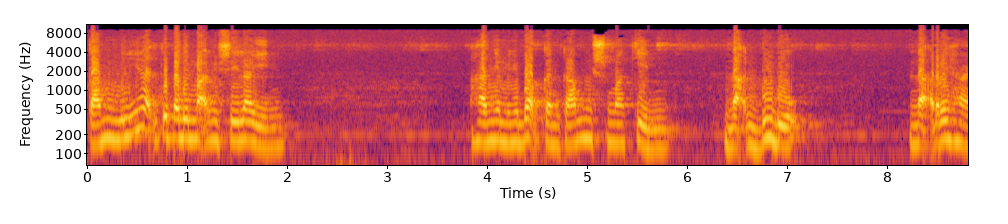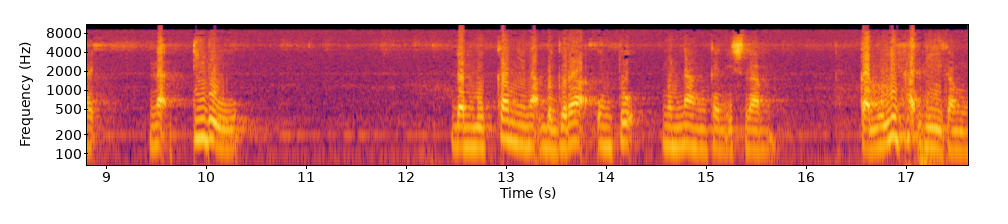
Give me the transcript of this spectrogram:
kamu melihat kepada manusia lain hanya menyebabkan kamu semakin nak duduk nak rehat nak tidur dan bukannya nak bergerak untuk menangkan Islam. Kamu lihat diri kamu.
